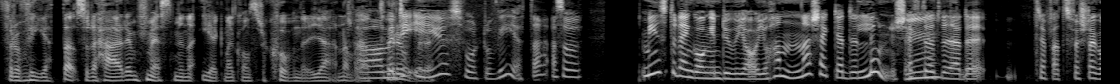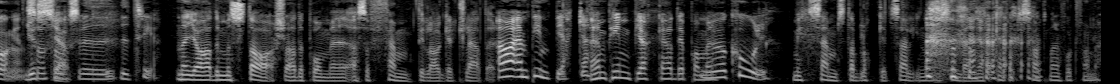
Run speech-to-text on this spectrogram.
för att veta. Så det här är mest mina egna konstruktioner i hjärnan. Vad Ja, jag men tror. det är ju svårt att veta. Alltså, minns du den gången du och jag och Johanna käkade lunch Mm. efter att vi hade träffats första gången? Just så ja. sågs vi, vi tre. När jag hade mustasch och hade på mig alltså 50 lager kläder. Ja, en pimpjacka. En pimpjacka hade jag på mig. Du var cool. Mitt sämsta Blocket-sälj någonsin den jackan. Faktiskt saknar den fortfarande.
